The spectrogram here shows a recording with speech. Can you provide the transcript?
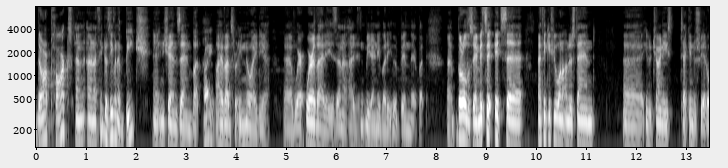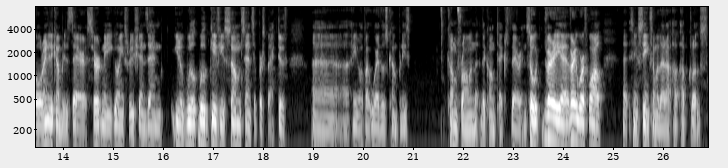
there are parks and, and I think there's even a beach in Shenzhen, but right. I have absolutely no idea uh, where where that is, and I, I, didn't meet anybody who had been there. But uh, but all the same, it's a, it's a, I think if you want to understand. Uh, you know, Chinese tech industry at all, or any of the companies there, certainly going through Shenzhen, you know, will will give you some sense of perspective, uh, you know, about where those companies come from and the, the context they're in. So very, uh, very worthwhile uh, seeing some of that up, up, close.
